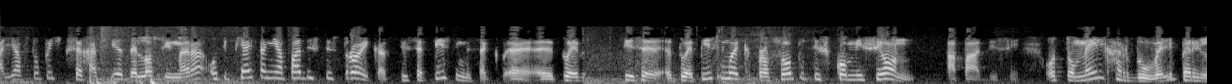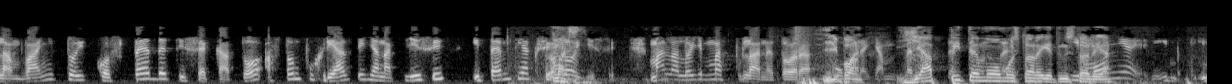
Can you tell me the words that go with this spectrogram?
άλλοι αυτό που έχει ξεχαστεί εντελώς σήμερα ότι ποια ήταν η απάντηση της Τρόικας, της επίσημης, ε, ε, του, ε, της, του επίσημου εκπροσώπου της Κομισιόν απάντηση. Ότι το mail Χαρδούβελη περιλαμβάνει το 25% αυτών που χρειάζεται για να κλείσει η πέμπτη αξιολόγηση. Με άλλα λόγια, μας πουλάνε τώρα. Λοιπόν, για, για πείτε μου όμως τώρα για την ιστορία. Η μόνη, η, η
